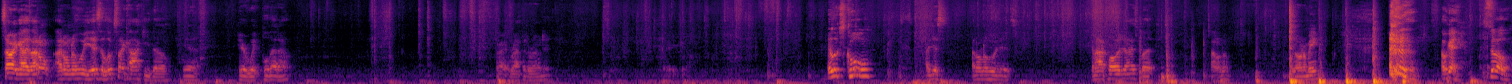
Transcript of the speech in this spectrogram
Sorry guys, I don't I don't know who he is. It looks like hockey though. Yeah. Here, wait, pull that out. All right, wrap it around it. There you go. It looks cool. I just I don't know who it is. And I apologize, but I don't know. You know what I mean? okay, so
